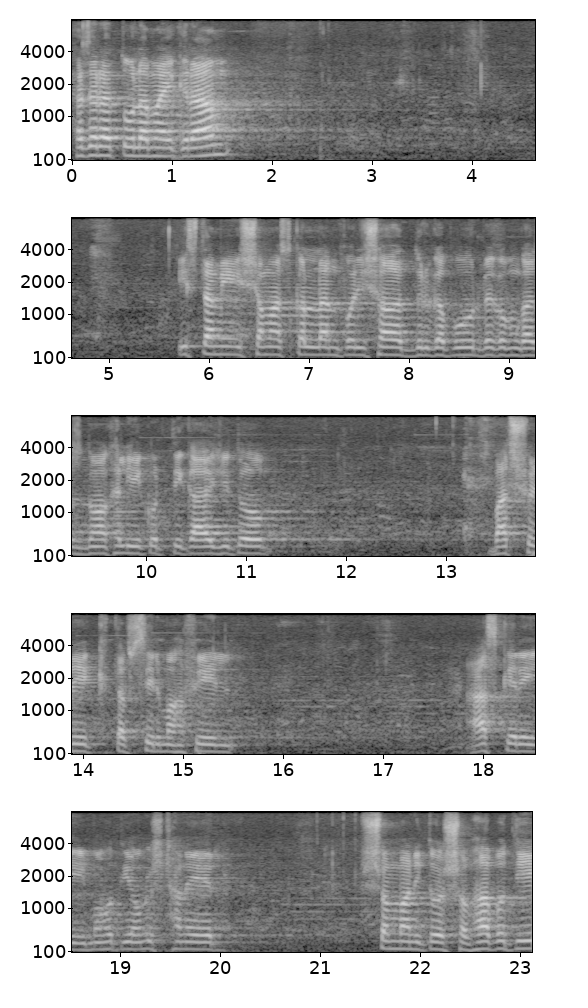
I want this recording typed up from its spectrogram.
حضرت علماء کرام ইসলামী সমাজ কল্যাণ পরিষদ দুর্গাপুর বেগমগঞ্জ নোয়াখালী কর্তৃক আয়োজিত বাৎসরিক তাফসির মাহফিল আজকের এই মহতী অনুষ্ঠানের সম্মানিত সভাপতি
